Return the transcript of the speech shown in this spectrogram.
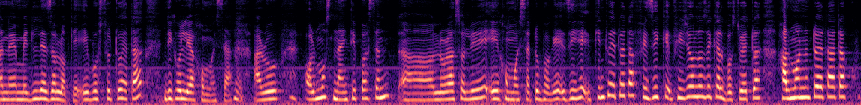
মানে মিডিল এজলৈকে এই বস্তুটো এটা দীঘলীয়া সমস্যা। আৰু অলমষ্ট নাইণ্টি পাৰ্চেণ্ট ল'ৰা ছোৱালীৰে এই সমস্যাটো ভগে। যিহে কিন্তু এইটো এটা ফিজিক ফিজিঅ'লজিকেল বস্তু। এইটো হালমনটো এটা এটা খুব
